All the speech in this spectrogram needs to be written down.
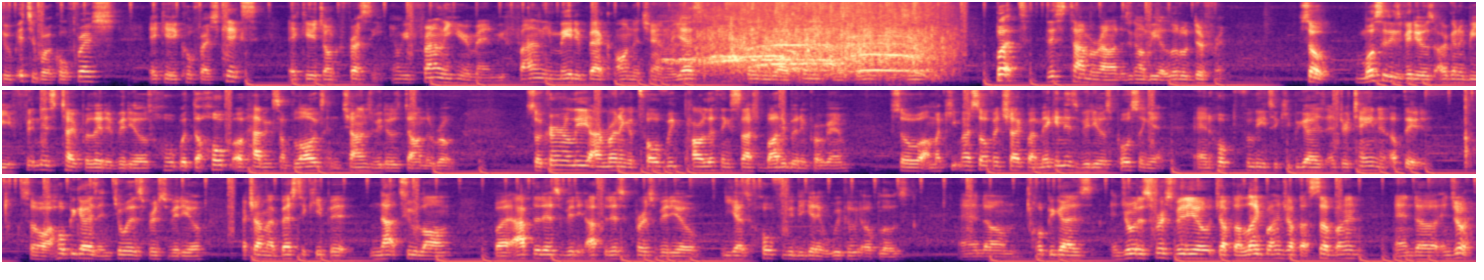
YouTube? It's your boy Cofresh, aka Cofresh Kicks, aka John Fressy. And we finally here man. We finally made it back on the channel. Yes, thank you guys, thank you, thank you, thank you. But this time around is gonna be a little different. So most of these videos are gonna be fitness type related videos with the hope of having some vlogs and challenge videos down the road. So currently I'm running a 12 week powerlifting slash bodybuilding program. So I'm gonna keep myself in check by making these videos, posting it, and hopefully to keep you guys entertained and updated. So I hope you guys enjoy this first video. I try my best to keep it not too long, but after this video, after this first video, you guys hopefully be getting weekly uploads. And um, hope you guys enjoy this first video. Drop that like button, drop that sub button, and uh, enjoy.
